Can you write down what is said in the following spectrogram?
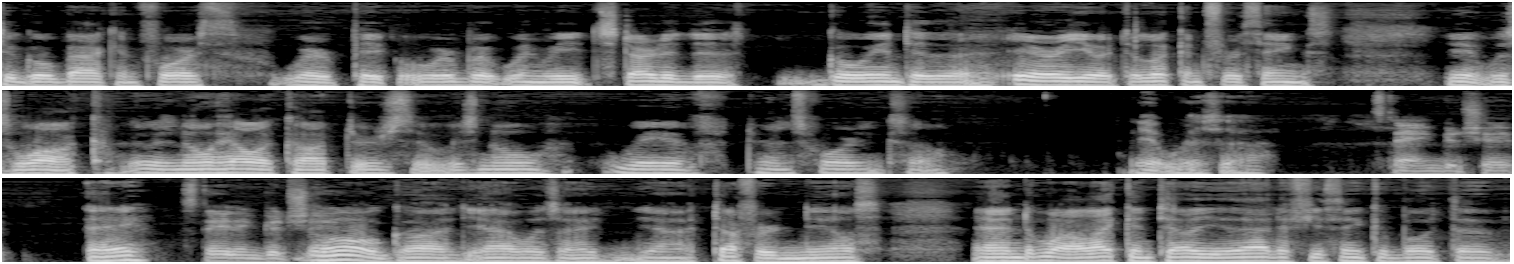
to go back and forth where people were. But when we started to go into the area to looking for things, it was walk. There was no helicopters. There was no way of transporting. So it was, uh, Stay in good shape. Eh? Stayed in good shape. Oh God, yeah, was I yeah tougher than nails, and well, I can tell you that if you think about the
